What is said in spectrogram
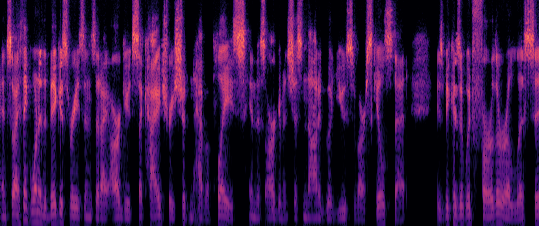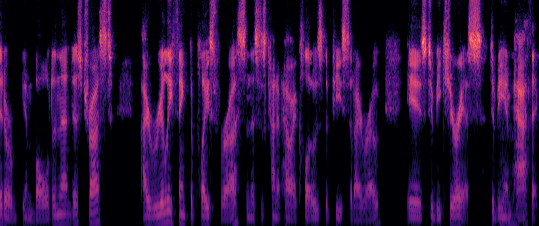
And so I think one of the biggest reasons that I argued psychiatry shouldn't have a place in this argument, it's just not a good use of our skill set, is because it would further elicit or embolden that distrust. I really think the place for us, and this is kind of how I closed the piece that I wrote, is to be curious, to be mm-hmm. empathic,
